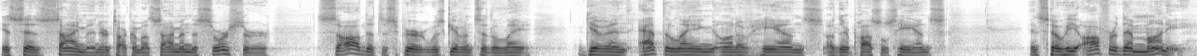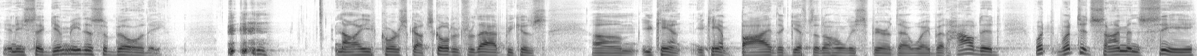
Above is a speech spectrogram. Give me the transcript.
it says Simon, they're talking about Simon the sorcerer, saw that the Spirit was given to the lay, given at the laying on of hands of the apostles' hands. And so he offered them money and he said, Give me this ability. now he of course got scolded for that because um, you can't you can't buy the gift of the Holy Spirit that way. But how did what what did Simon see?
